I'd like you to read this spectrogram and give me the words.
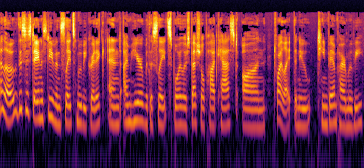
Hello, this is Dana Stevens, Slate's movie critic, and I'm here with a Slate spoiler special podcast on Twilight, the new teen vampire movie.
